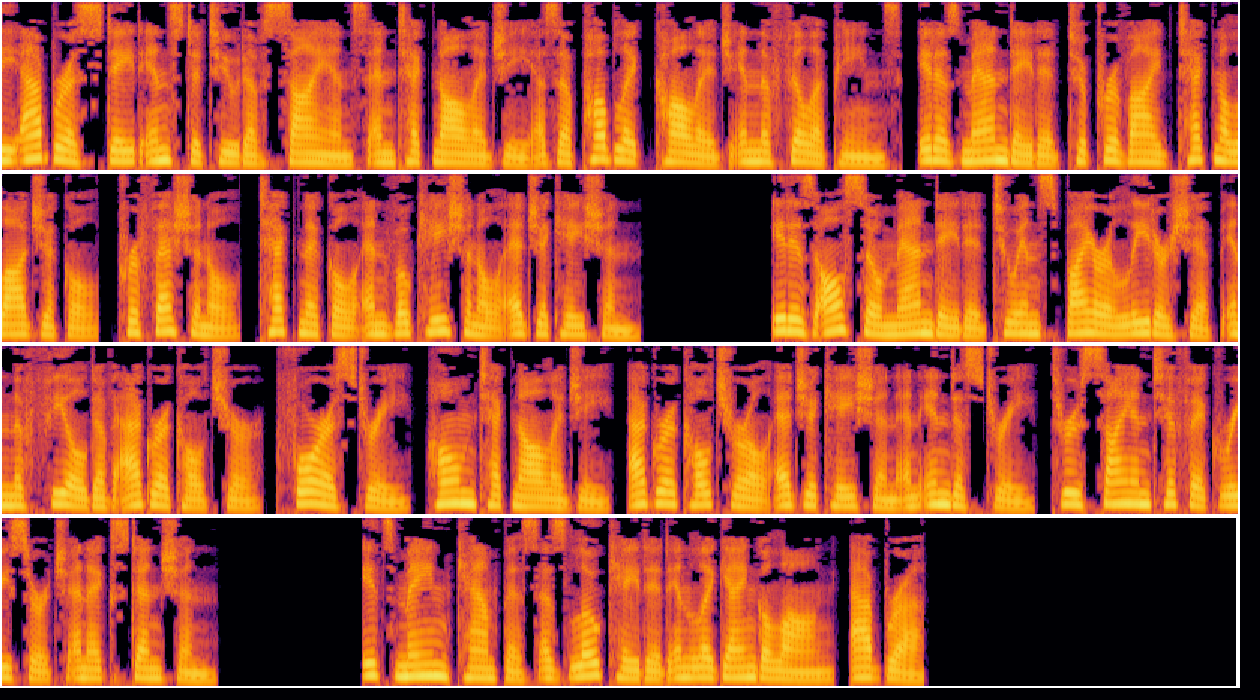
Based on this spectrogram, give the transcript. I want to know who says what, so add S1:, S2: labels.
S1: The Abra State Institute of Science and Technology is a public college in the Philippines. It is mandated to provide technological, professional, technical and vocational education. It is also mandated to inspire leadership in the field of agriculture, forestry, home technology, agricultural education and industry, through scientific research and extension. Its main campus is located in Lagangilang, Abra.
